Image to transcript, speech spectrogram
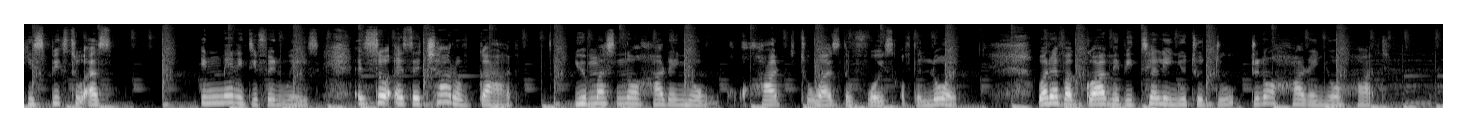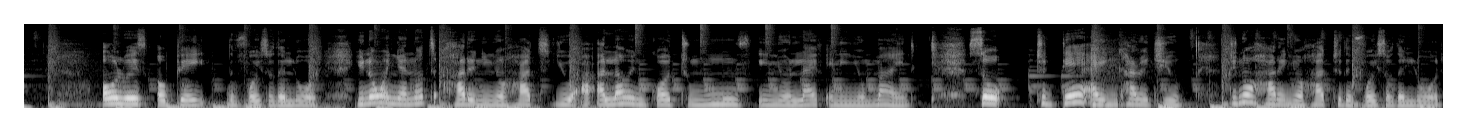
He speaks to us in many different ways. And so, as a child of God, you must not harden your heart towards the voice of the Lord. Whatever God may be telling you to do, do not harden your heart. Always obey the voice of the Lord. You know, when you're not hardening your heart, you are allowing God to move in your life and in your mind. So, today I encourage you do not harden your heart to the voice of the Lord.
